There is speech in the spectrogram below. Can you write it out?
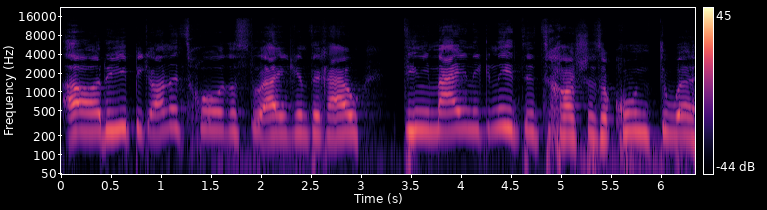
an Reibung anzukommen, dass du eigentlich auch deine Meinung nicht, jetzt kannst du so kundtun,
